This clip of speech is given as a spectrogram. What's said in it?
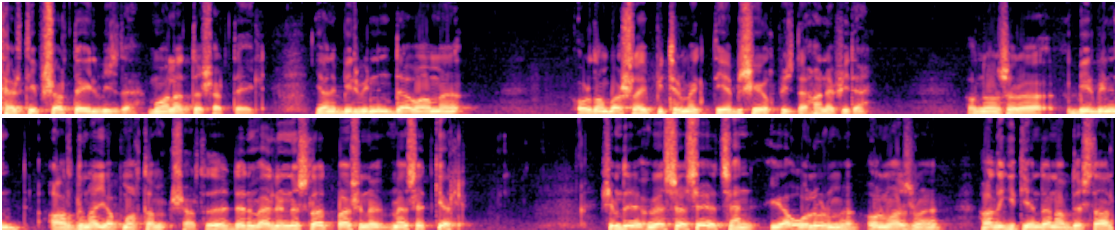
Tertip şart değil bizde. Muhalat da şart değil. Yani birbirinin devamı oradan başlayıp bitirmek diye bir şey yok bizde Hanefi'de. Ondan sonra birbirinin ardına yapmak da şartıdır. Dedim elini ıslat, başını meset gel. Şimdi vesvese etsen ya olur mu, olmaz mı? Hadi git yeniden abdest al.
